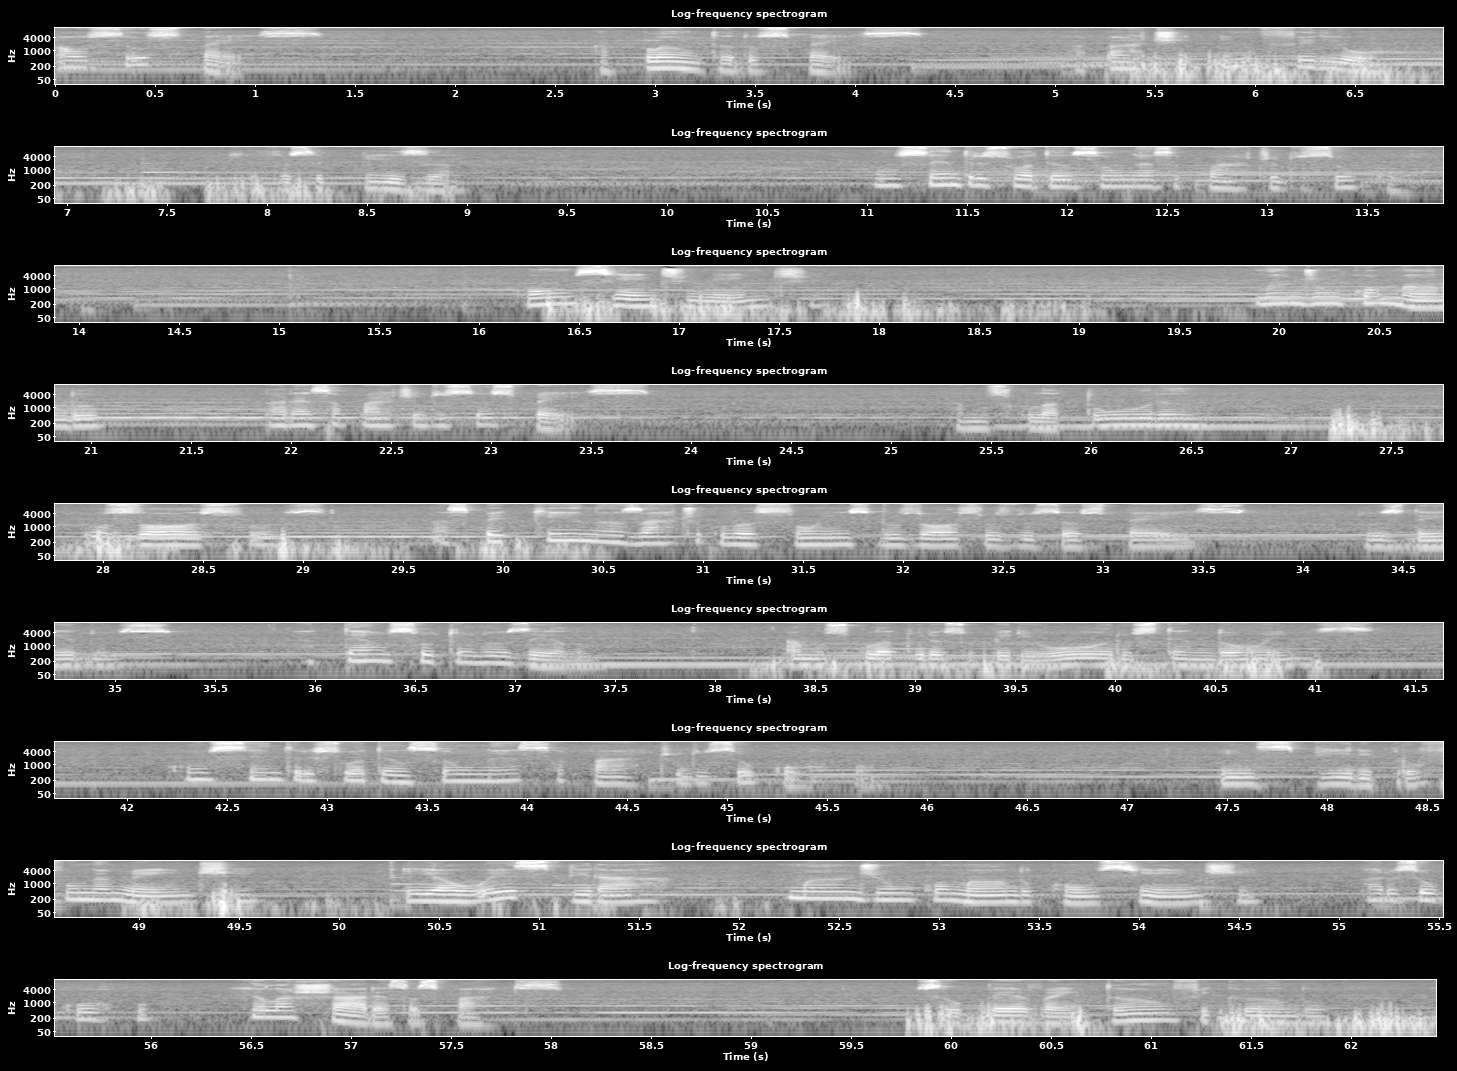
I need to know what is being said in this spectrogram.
aos seus pés, a planta dos pés, a parte inferior que você pisa Concentre sua atenção nessa parte do seu corpo. Conscientemente, mande um comando para essa parte dos seus pés. A musculatura, os ossos, as pequenas articulações dos ossos dos seus pés, dos dedos, até o seu tornozelo a musculatura superior, os tendões. Concentre sua atenção nessa parte do seu corpo. Inspire profundamente e, ao expirar, mande um comando consciente para o seu corpo relaxar essas partes. O seu pé vai então ficando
